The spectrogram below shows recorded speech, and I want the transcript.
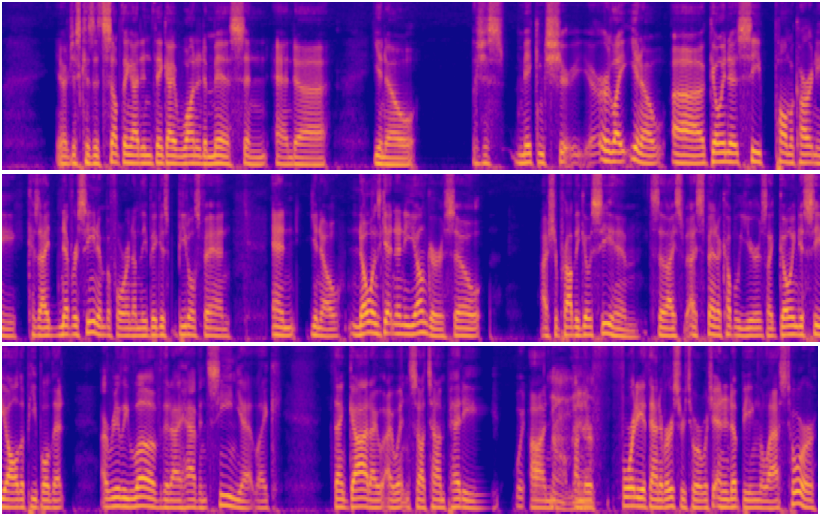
You know, just because it's something I didn't think I wanted to miss, and and uh, you know, just making sure, or like you know, uh, going to see Paul McCartney because I'd never seen him before, and I'm the biggest Beatles fan, and you know, no one's getting any younger, so I should probably go see him. So I, I spent a couple years like going to see all the people that I really love that I haven't seen yet. Like, thank God I, I went and saw Tom Petty on Oh, on their 40th anniversary tour, which ended up being the last tour.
